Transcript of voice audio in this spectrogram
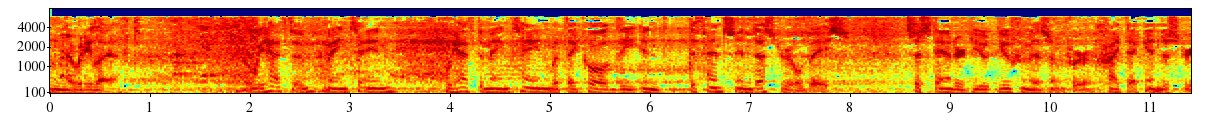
Nobody laughed. We have to maintain, we have to maintain what they call the in defense industrial base. It's a standard euphemism for high-tech industry.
